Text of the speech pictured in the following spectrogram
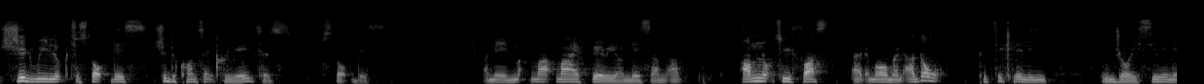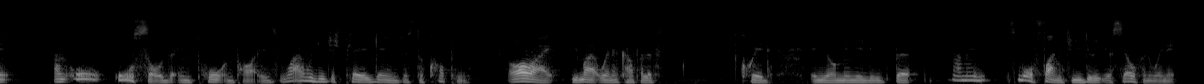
should we look to stop this? Should the content creators stop this? I mean, my, my theory on this, I'm, I'm, I'm not too fussed at the moment. I don't particularly enjoy seeing it. And all, also, the important part is why would you just play a game just to copy? All right, you might win a couple of quid in your mini league, but I mean, it's more fun if you do it yourself and win it,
